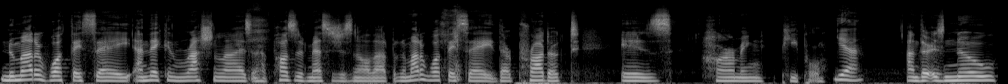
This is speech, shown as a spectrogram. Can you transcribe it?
No matter what they say, and they can rationalize and have positive messages and all that, but no matter what they say, their product is harming people. yeah And there is no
